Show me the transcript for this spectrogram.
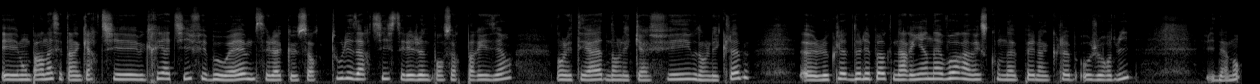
Et Montparnasse est un quartier créatif et bohème, c'est là que sortent tous les artistes et les jeunes penseurs parisiens, dans les théâtres, dans les cafés ou dans les clubs. Euh, le club de l'époque n'a rien à voir avec ce qu'on appelle un club aujourd'hui, évidemment.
